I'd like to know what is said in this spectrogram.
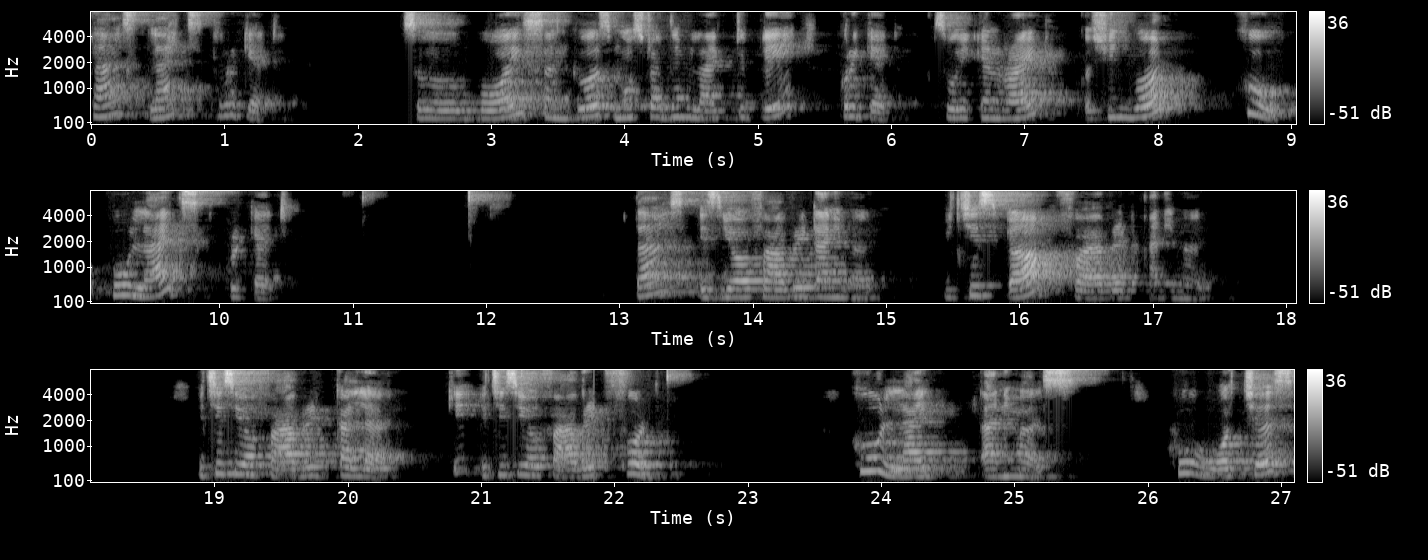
Das likes cricket. So boys and girls, most of them like to play cricket. So you can write question word who. Who likes cricket? Das is your favorite animal. Which is your favorite animal? Which is your favorite color? Okay. Which is your favorite food? Who like animals? Who watches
